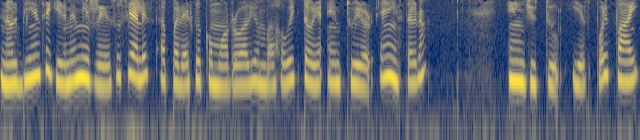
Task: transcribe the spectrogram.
No olviden seguirme en mis redes sociales, aparezco como arroba-victoria en Twitter e Instagram, en YouTube y Spotify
